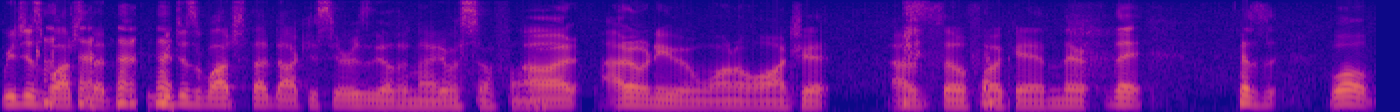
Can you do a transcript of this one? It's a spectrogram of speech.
we just watched that. We just watched that docu series the other night. It was so fun. Oh, I, I don't even want to watch it. I was so fucking there. They, because well,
